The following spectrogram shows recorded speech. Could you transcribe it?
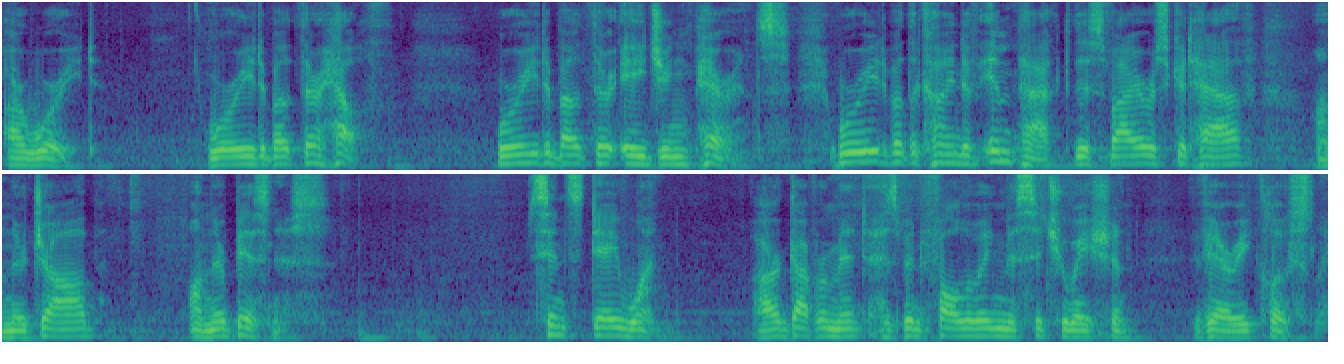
are worried. Worried about their health, worried about their aging parents, worried about the kind of impact this virus could have on their job, on their business. Since day one, our government has been following the situation very closely.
